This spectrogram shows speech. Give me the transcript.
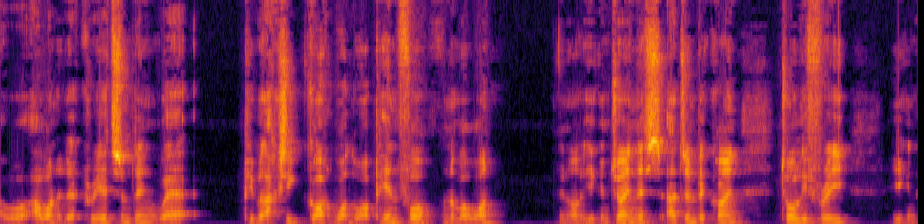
I, I wanted to create something where people actually got what they were paying for. Number one, you know, you can join this Ads Earn Bitcoin, totally free. You can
